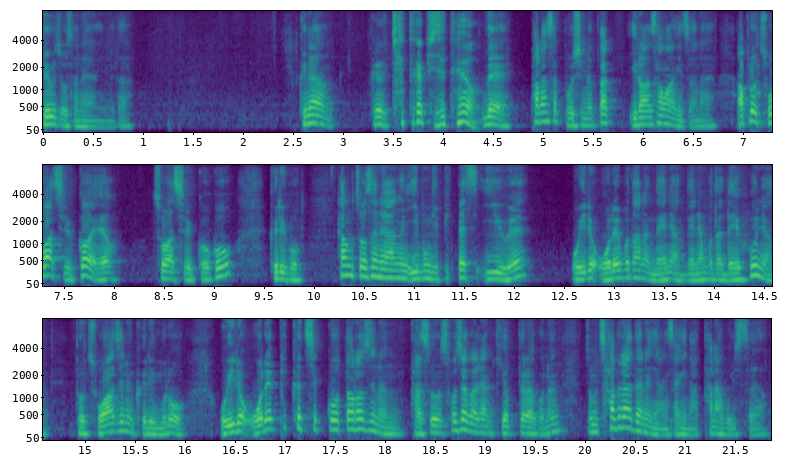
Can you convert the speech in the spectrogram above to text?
대우조선해양입니다. 그냥 그 차트가 비슷해요. 네, 파란색 보시면 딱 이러한 상황이잖아요. 앞으로 좋아질 거예요. 좋아질 거고 그리고 한국조선해양은 2분기 빅베스 이후에 오히려 올해보다는 내년, 내년보다 내후년 더 좋아지는 그림으로 오히려 올해 피크 찍고 떨어지는 다수 소재 관련 기업들하고는 좀 차별화되는 양상이 나타나고 있어요.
